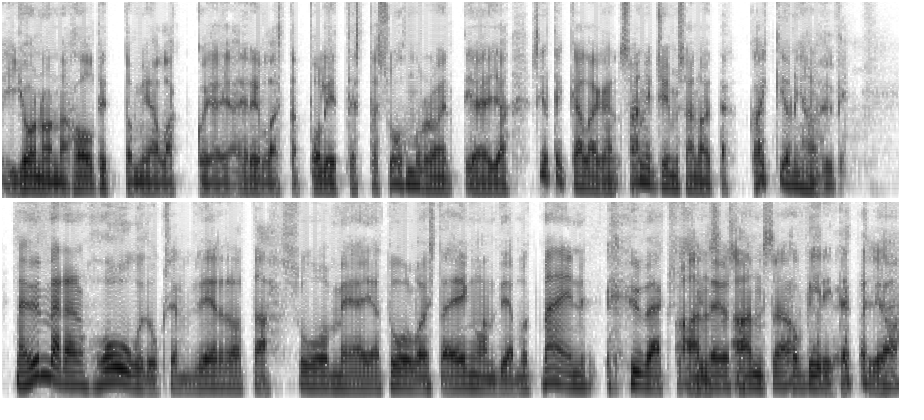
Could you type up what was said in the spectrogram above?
jonona holtittomia lakkoja ja erilaista poliittista suhmurointia, ja silti Callahan, Sunny Jim sanoi, että kaikki on ihan hyvin. Mä ymmärrän houkutuksen verrata Suomea ja tuolloista Englantia, mutta mä en hyväksy Ansa, sitä. Jos... ansa on viritetty, joo.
